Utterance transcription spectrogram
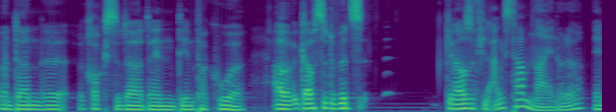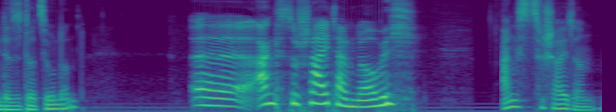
und dann äh, rockst du da den, den Parcours. Aber glaubst du, du würdest genauso viel Angst haben? Nein, oder? In der Situation dann? Äh, Angst zu scheitern, glaube ich. Angst zu scheitern.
